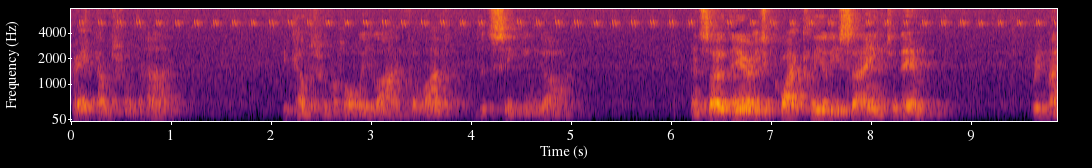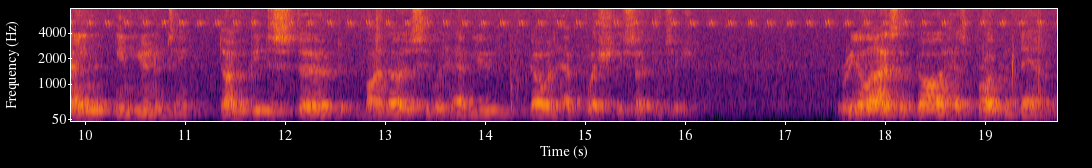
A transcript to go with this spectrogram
Prayer comes from the heart. It comes from a holy life, a life that's seeking God. And so there he's quite clearly saying to them, remain in unity. Don't be disturbed by those who would have you go and have fleshly circumcision. Realize that God has broken down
